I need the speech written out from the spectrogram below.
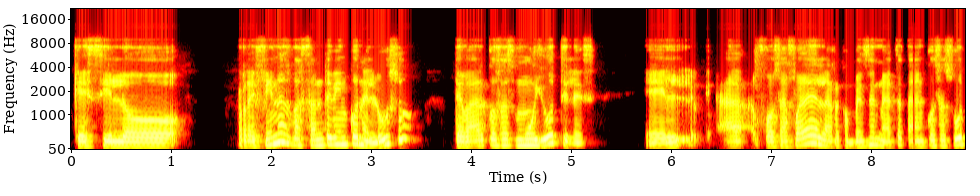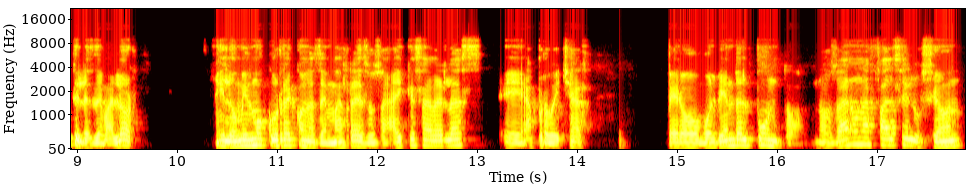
que si lo refinas bastante bien con el uso, te va a dar cosas muy útiles. O sea, fuera de la recompensa inmediata te dan cosas útiles de valor. Y lo mismo ocurre con las demás redes, o sea, hay que saberlas eh, aprovechar. Pero volviendo al punto, nos dan una falsa ilusión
